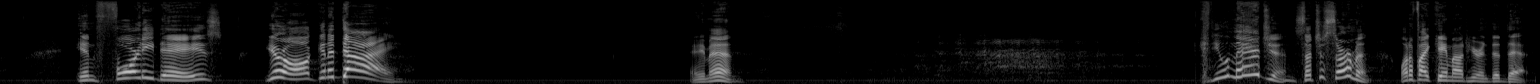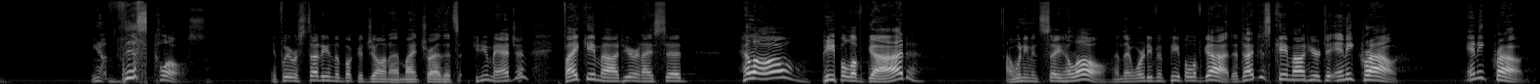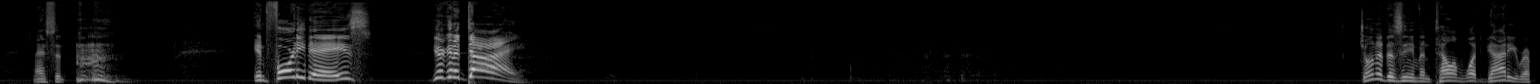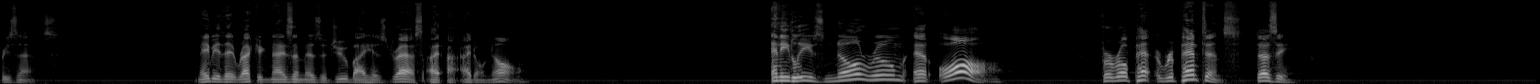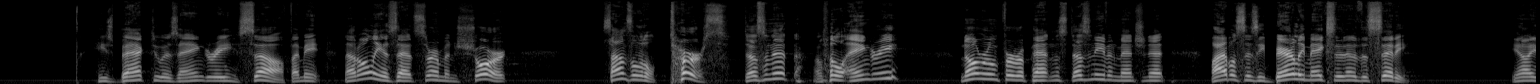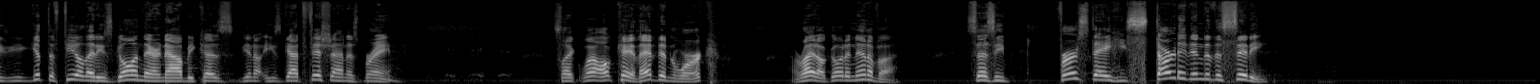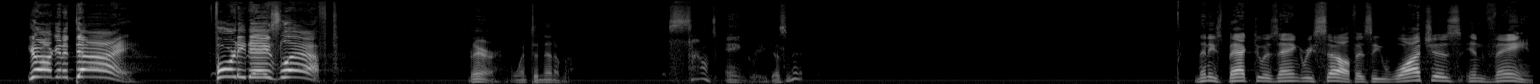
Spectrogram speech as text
in 40 days, you're all going to die. Amen. Can you imagine such a sermon? What if I came out here and did that? You know, this close. If we were studying the book of Jonah, I might try this. Can you imagine? If I came out here and I said, Hello, people of God. I wouldn't even say hello, and they weren't even people of God. If I just came out here to any crowd, any crowd, and I said, In 40 days, you're going to die. Jonah doesn't even tell him what God he represents. Maybe they recognize him as a Jew by his dress. I, I, I don't know. And he leaves no room at all for repent, repentance, does he? He's back to his angry self. I mean, not only is that sermon short, sounds a little terse, doesn't it? A little angry. No room for repentance, doesn't even mention it. Bible says he barely makes it into the city. You know, you get the feel that he's going there now because, you know, he's got fish on his brain. It's like, well, okay, that didn't work. All right, I'll go to Nineveh. It says he first day he started into the city. You're all going to die. 40 days left. There, went to Nineveh. It Sounds angry, doesn't it? And then he's back to his angry self as he watches in vain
